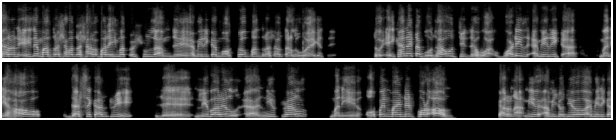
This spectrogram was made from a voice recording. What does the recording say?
কারণ এই যে মাদ্রাসা মাদ্রাসা আবার এইমাত্র শুনলাম যে আমেরিকায় মক্তব মাদ্রাসাও চালু হয়ে গেছে। তো এইখানে একটা বোঝা উচিত যে হোয়াট ইজ আমেরিকা মানে হাউ দ্যাটস এ কান্ট্রি যে লিবারেল নিউট্রাল মানে ওপেন মাইন্ডেড ফর অল কারণ আমি আমি যদিও আমেরিকা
